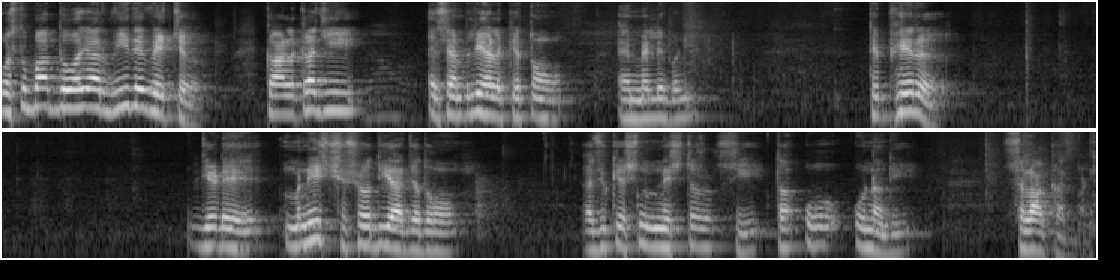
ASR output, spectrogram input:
ਉਸ ਤੋਂ ਬਾਅਦ 2020 ਦੇ ਵਿੱਚ ਕਾਲਕਾ ਜੀ ਅਸੈਂਬਲੀ ਹਲਕੇ ਤੋਂ ਐਮਐਲਏ ਬਣੀ। ਤੇ ਫਿਰ ਜਿਹੜੇ ਮਨੀਸ਼ ਸਿਸੋਦੀਆ ਜਦੋਂ ਐਜੂਕੇਸ਼ਨ ਮਿਨਿਸਟਰ ਸੀ ਤਾਂ ਉਹ ਉਹਨਾਂ ਦੀ ਸਲਾਹਕਾਰ ਬਣੀ।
